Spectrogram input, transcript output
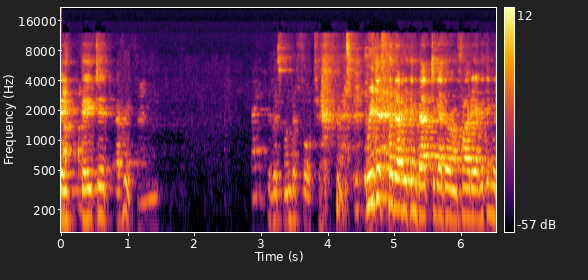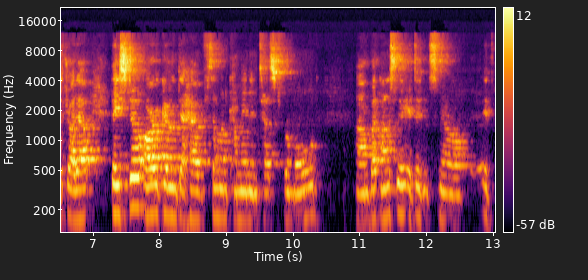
they they did everything. It was wonderful to. we just put everything back together on Friday. Everything was dried out. They still are going to have someone come in and test for mold, um, but honestly, it didn't smell it,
